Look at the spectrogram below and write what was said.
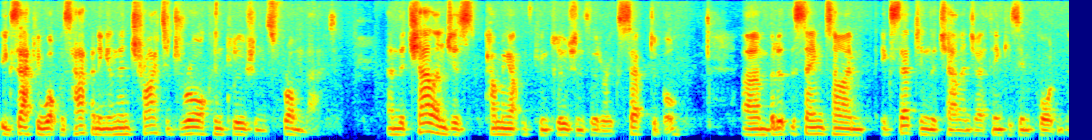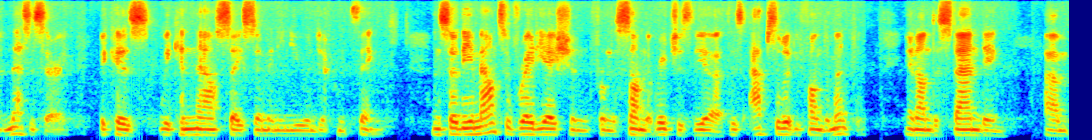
exactly what was happening and then try to draw conclusions from that. And the challenge is coming up with conclusions that are acceptable. Um, but at the same time, accepting the challenge, I think, is important and necessary because we can now say so many new and different things. And so the amount of radiation from the sun that reaches the earth is absolutely fundamental in understanding um,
